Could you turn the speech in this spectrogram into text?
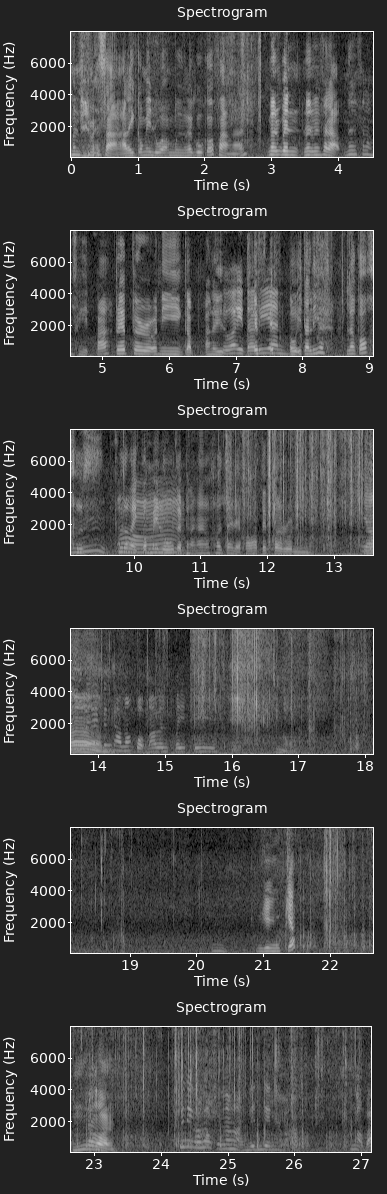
มันเป็นภาษาอะไรก็ไม่รู้อะมึงแล้วกูก็ฝั่งนั้นมันเป็นมันเป็นฝรั่งนั่นฝรั่งเศสปะเปปเปอโรนีกับอะไรหรือว่าอิตาเลียน F F โออิตาเลียนแล้วก็คืออมพูดอะไรก็ไม่รู้อ๋อแต่พนักงานก็เข้าใจแหละเพราะว่าเปปเปอโรนีย่าเพิ่งทำมากบมาเป็นปีปีจริงเหรออืมเย็นเจี๊ยบอืมอร่อย ที่นี่เขาชอบกินอาหารเย็นๆกันอะนึกออกปะ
